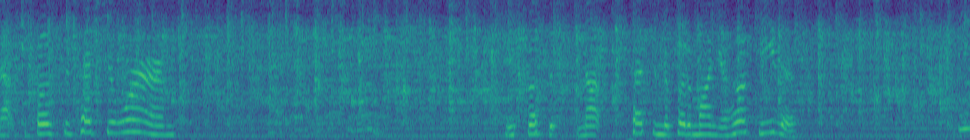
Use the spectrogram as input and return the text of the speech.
not supposed to touch your worms. You're supposed to not touch them to put them on your hook either. You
